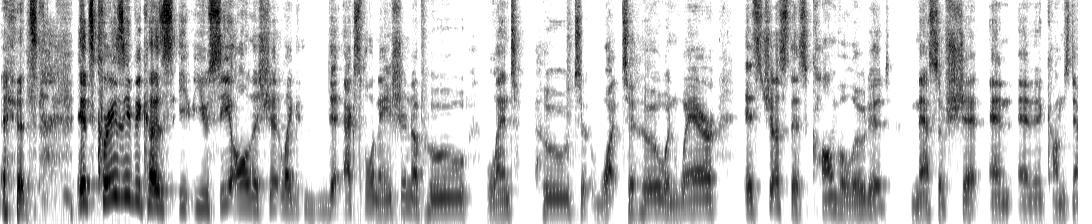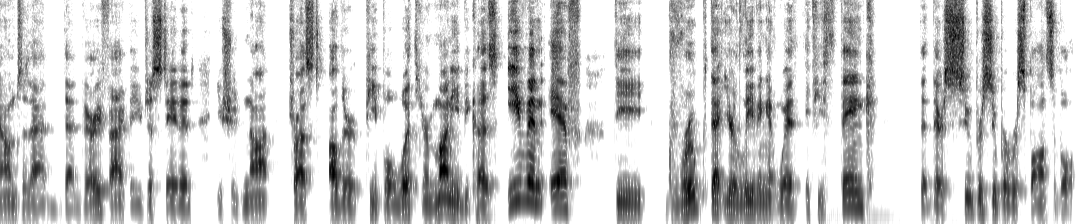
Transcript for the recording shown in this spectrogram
it's it's crazy because you, you see all this shit like the explanation of who lent who to what to who and where it's just this convoluted mess of shit. And and it comes down to that that very fact that you just stated you should not trust other people with your money because even if the group that you're leaving it with if you think that they're super super responsible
